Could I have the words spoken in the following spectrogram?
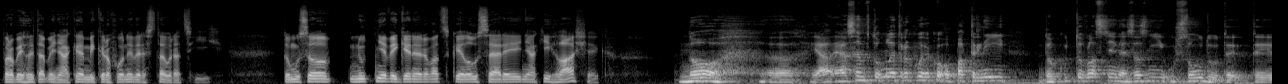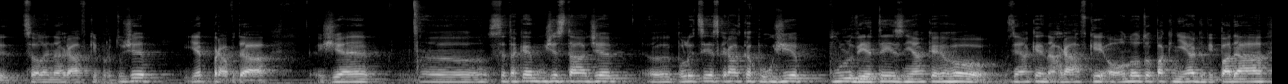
proběhly tam i nějaké mikrofony v restauracích to muselo nutně vygenerovat skvělou sérii nějakých hlášek. No, eh, já, já jsem v tomhle trochu jako opatrný, dokud to vlastně nezazní u soudu, ty, ty celé nahrávky, protože je pravda, že eh, se také může stát, že eh, policie zkrátka použije půl věty z, nějakého, z nějaké nahrávky a ono to pak nějak vypadá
